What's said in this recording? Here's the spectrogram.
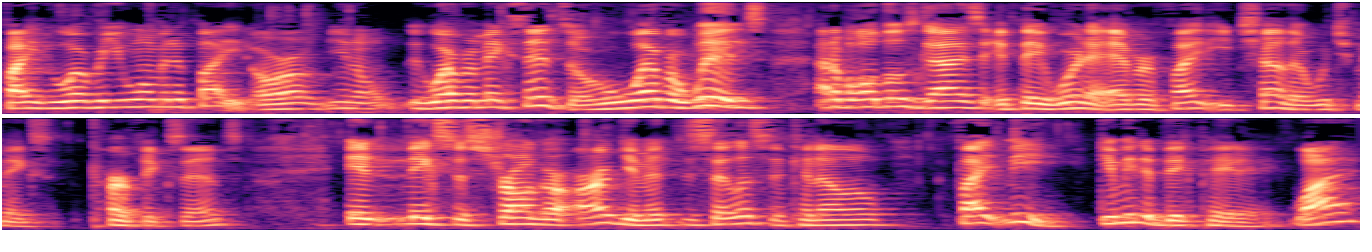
fight whoever you want me to fight, or you know, whoever makes sense, or whoever wins out of all those guys. If they were to ever fight each other, which makes perfect sense, it makes a stronger argument to say, listen, Canelo, fight me, give me the big payday. Why?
